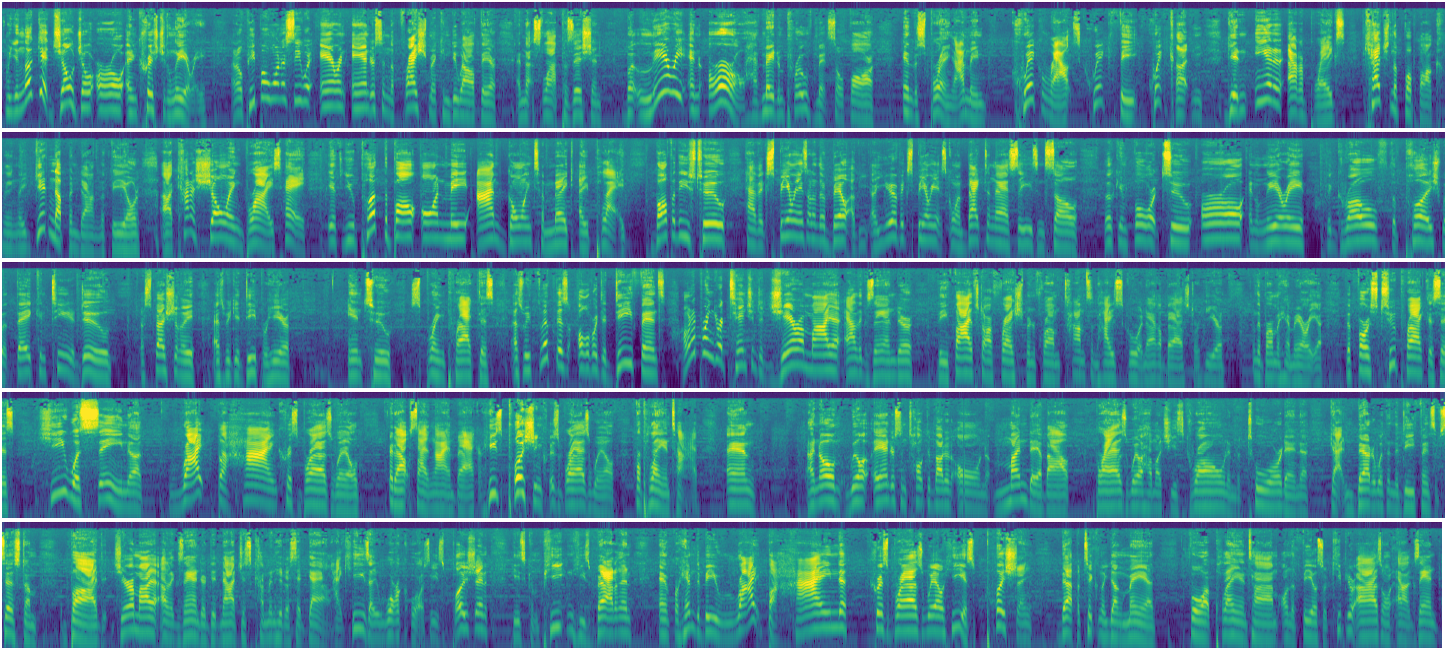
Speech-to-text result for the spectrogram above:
when you look at JoJo Earle and Christian Leary, I know people want to see what Aaron Anderson, the freshman, can do out there in that slot position. But Leary and Earle have made improvements so far in the spring. I mean, quick routes, quick feet, quick cutting, getting in and out of breaks, catching the football cleanly, getting up and down the field, uh, kind of showing Bryce, hey, if you put the ball on me, I'm going to make a play. Both of these two have experience under their belt, a year of experience going back to last season. So, looking forward to Earle and Leary the growth, the push, what they continue to do, especially as we get deeper here into spring practice. As we flip this over to defense, I want to bring your attention to Jeremiah Alexander, the five star freshman from Thompson High School in Alabaster here in the Birmingham area. The first two practices, he was seen uh, right behind Chris Braswell at outside linebacker. He's pushing Chris Braswell for playing time. And I know Will Anderson talked about it on Monday about Braswell, how much he's grown and matured and uh, gotten better within the defensive system. But Jeremiah Alexander did not just come in here to sit down. Like he's a workhorse. He's pushing, he's competing, he's battling. And for him to be right behind Chris Braswell, he is pushing that particular young man for playing time on the field. So keep your eyes on Alexander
